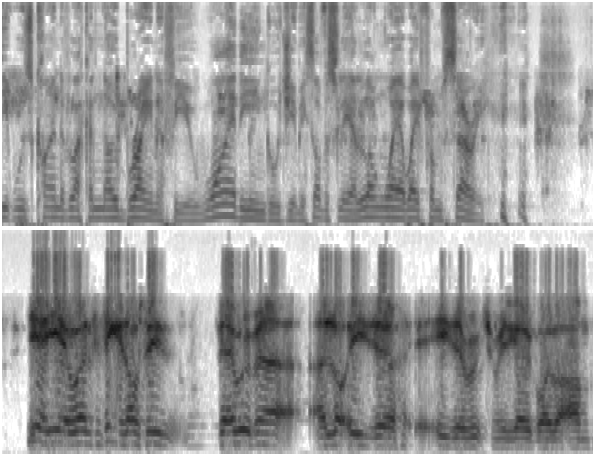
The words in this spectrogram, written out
it was kind of like a no-brainer for you. Why the Ingle Gym? It's obviously a long way away from Surrey. yeah, yeah. Well, the thing is, obviously, there would have been a, a lot easier, easier route for me to go by, but um,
